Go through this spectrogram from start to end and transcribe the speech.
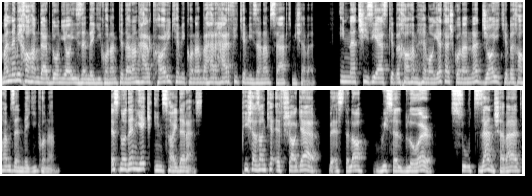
من نمی‌خواهم در دنیایی زندگی کنم که در آن هر کاری که می کنم و هر حرفی که می‌زنم ثبت می شود. این نه چیزی است که بخواهم حمایتش کنم نه جایی که بخواهم زندگی کنم. اسنودن یک اینسایدر است. پیش از آن که افشاگر به اصطلاح ویسل بلوور سوتزن شود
